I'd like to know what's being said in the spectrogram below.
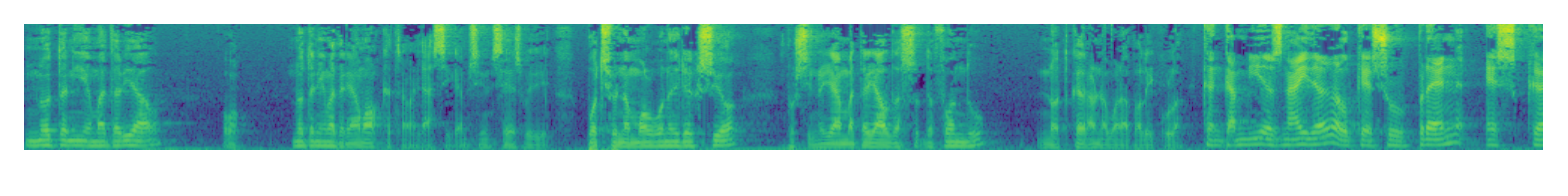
no tenia material no tenia material amb el que treballar, siguem sincers. Vull dir, pots fer una molt bona direcció, però si no hi ha material de, de fondo no et quedarà una bona pel·lícula. que en canvi Snyder el que sorprèn és que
